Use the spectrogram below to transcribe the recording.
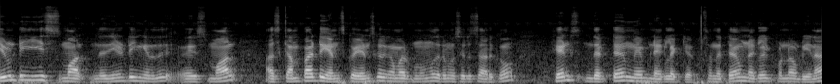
யூனிட்டி இஸ் ஸ்மால் இந்த யூனிட்டிங்கிறது small as compared to n square n square compare பண்ணும்போது ரொம்ப சிறுசாக இருக்கும். ஹென்ஸ் இந்த term may be neglected so இந்த டேர்ம் நெக்லெக்ட் பண்ணோம் அப்படின்னா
